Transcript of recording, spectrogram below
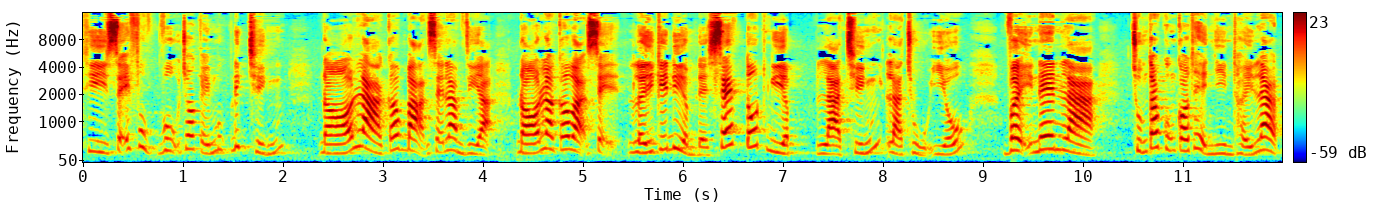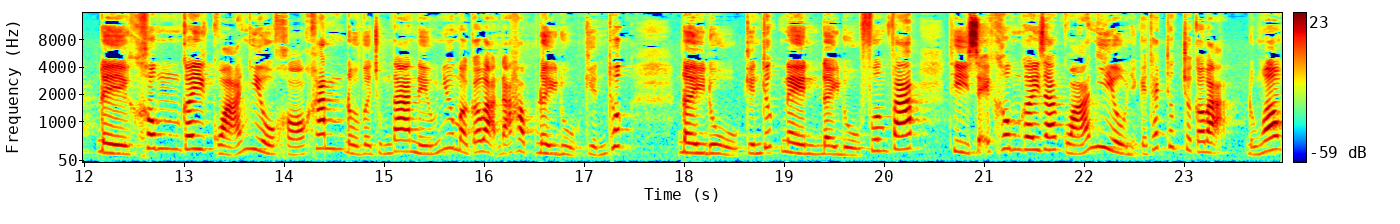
thì sẽ phục vụ cho cái mục đích chính đó là các bạn sẽ làm gì ạ? Đó là các bạn sẽ lấy cái điểm để xét tốt nghiệp là chính, là chủ yếu. Vậy nên là chúng ta cũng có thể nhìn thấy là đề không gây quá nhiều khó khăn đối với chúng ta nếu như mà các bạn đã học đầy đủ kiến thức đầy đủ kiến thức nền, đầy đủ phương pháp thì sẽ không gây ra quá nhiều những cái thách thức cho các bạn, đúng không?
